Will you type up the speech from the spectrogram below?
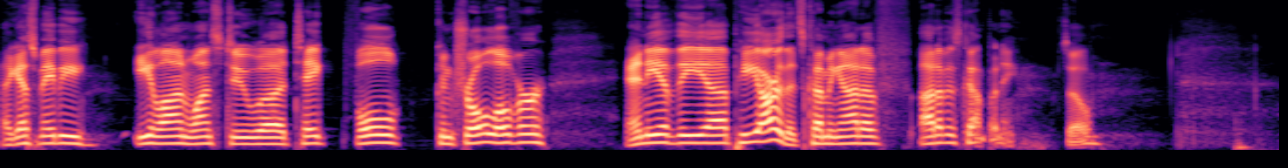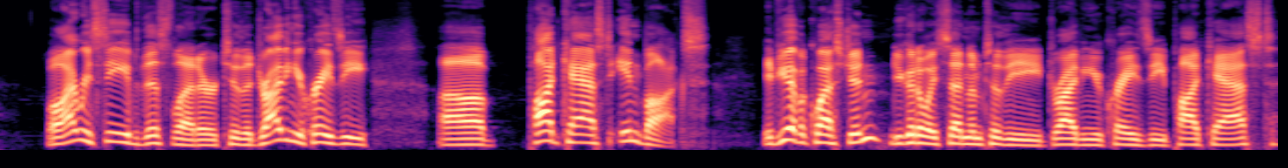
I guess maybe Elon wants to uh, take full control over any of the uh, PR that's coming out of out of his company. So, well, I received this letter to the Driving You Crazy uh, podcast inbox. If you have a question, you could always send them to the Driving You Crazy podcast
